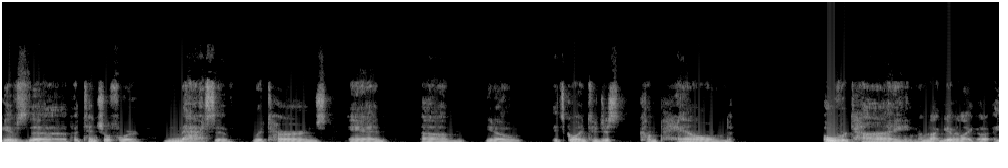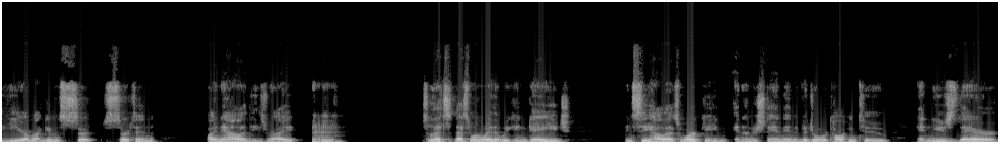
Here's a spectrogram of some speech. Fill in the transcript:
gives the potential for massive returns and, um, you know, it's going to just compound over time. I'm not giving like a, a year. I'm not giving cer- certain finalities, right? So that's that's one way that we can gauge and see how that's working and understand the individual we're talking to and use their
